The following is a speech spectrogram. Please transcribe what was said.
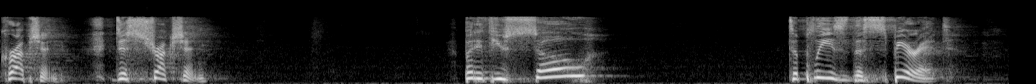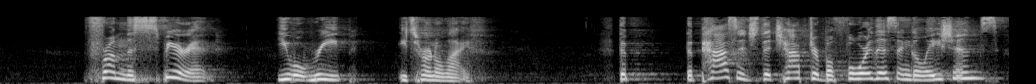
corruption destruction. But if you sow to please the Spirit, from the Spirit, you will reap eternal life. The, the passage, the chapter before this in Galatians,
